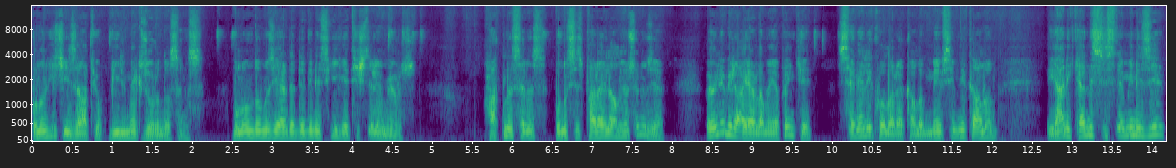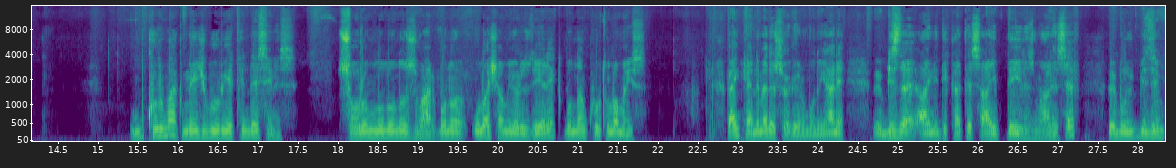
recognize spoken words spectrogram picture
Bunun hiç izahatı yok. Bilmek zorundasınız. Bulunduğumuz yerde dediniz ki yetiştiremiyoruz. Haklısınız. Bunu siz parayla alıyorsunuz ya. Öyle bir ayarlama yapın ki senelik olarak alın, mevsimlik alın. Yani kendi sisteminizi kurmak mecburiyetindesiniz. Sorumluluğunuz var. Bunu ulaşamıyoruz diyerek bundan kurtulamayız. Ben kendime de söylüyorum bunu. Yani e, biz de aynı dikkate sahip değiliz maalesef. Ve bu bizim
